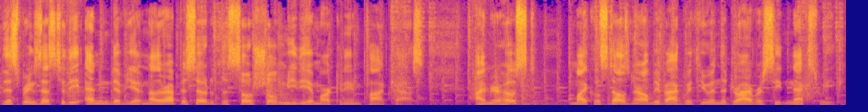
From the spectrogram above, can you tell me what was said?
This brings us to the end of yet another episode of the Social Media Marketing Podcast. I'm your host, Michael Stelzner. I'll be back with you in the driver's seat next week.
